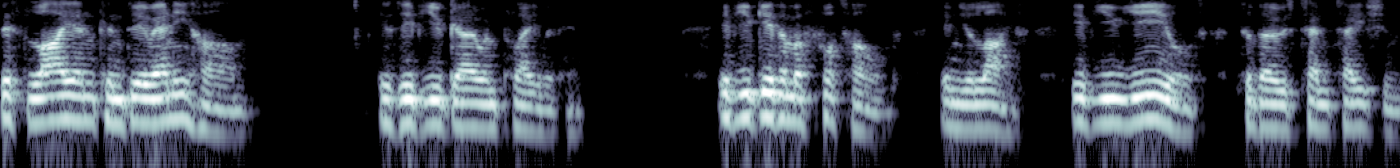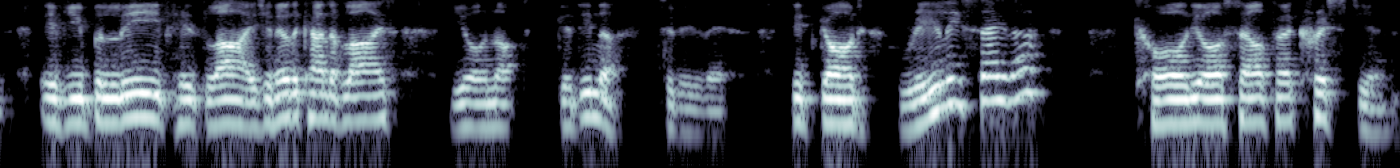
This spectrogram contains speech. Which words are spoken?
this lion can do any harm is if you go and play with him. If you give him a foothold in your life, if you yield to those temptations, if you believe his lies, you know the kind of lies? You're not good enough to do this. Did God really say that? Call yourself a Christian.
